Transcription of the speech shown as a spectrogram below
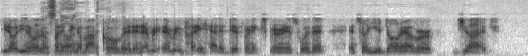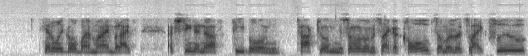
you know, you know the That's funny none. thing about COVID, and every everybody had a different experience with it, and so you don't ever judge. Can only go by mine, but I've I've seen enough people and talked to them. Some of them it's like a cold, some of it's like flu.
